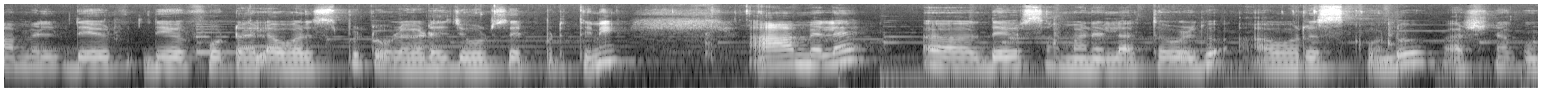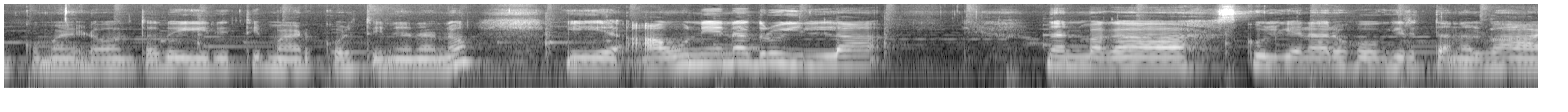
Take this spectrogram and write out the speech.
ಆಮೇಲೆ ದೇವ್ರ ದೇವ್ರ ಫೋಟೋ ಎಲ್ಲ ಒರೆಸ್ಬಿಟ್ಟು ಒಳಗಡೆ ಜೋಡಿಸಿಟ್ಬಿಡ್ತೀನಿ ಆಮೇಲೆ ದೇವ್ರ ಸಾಮಾನೆಲ್ಲ ತೊಳೆದು ಒರೆಸ್ಕೊಂಡು ಅರ್ಶಿನ ಕುಂಕುಮ ಇಡೋವಂಥದ್ದು ಈ ರೀತಿ ಮಾಡ್ಕೊಳ್ತೀನಿ ನಾನು. ಈ, ಅವನೇನಾದರೂ ಇಲ್ಲ ನನ್ನ ಮಗ ಸ್ಕೂಲ್ಗೆ ಏನಾದ್ರು ಹೋಗಿರ್ತಾನಲ್ವ, ಆ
